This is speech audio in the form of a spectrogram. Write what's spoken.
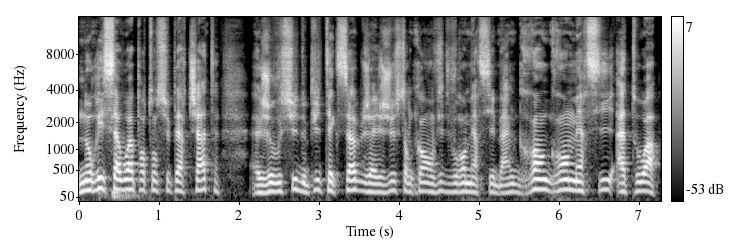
Norisawa, pour ton super chat. Euh, je vous suis depuis TechSub. J'avais juste encore envie de vous remercier. Ben, un grand, grand merci à toi.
